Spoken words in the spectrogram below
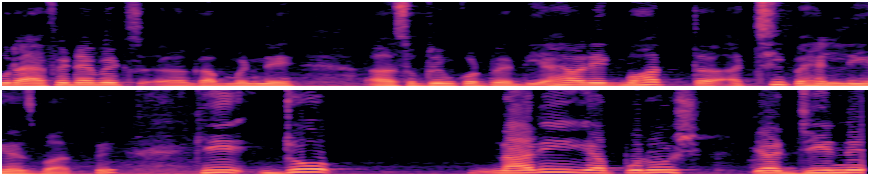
पूरा एफिडेविट गवर्नमेंट ने सुप्रीम कोर्ट में दिया है और एक बहुत अच्छी पहल ली है इस बात पे कि जो नारी या पुरुष या जीने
